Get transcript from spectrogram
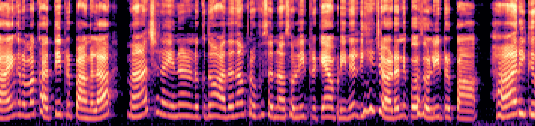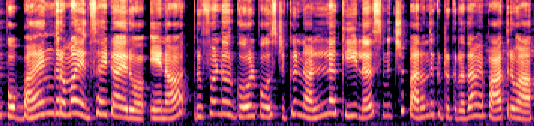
பயங்கரமாக கத்திட்டு இருப்பாங்களா மேட்ச்சில் என்ன நடக்குதோ அதை தான் ப்ரொஃபசர் நான் சொல்லிட்டு இருக்கேன் அப்படின்னு லீ ஜார்டன் இப்போ சொல்லிட்டு இருப்பான் ஹாரிக்கு இப்போ பயங்கரமாக எக்ஸைட் ஆயிரும். ஏன்னா கிரிஃபண்டோர் கோல் போஸ்ட்டுக்கு நல்ல கீழே ஸ்னிச்சு பறந்துக்கிட்டு இருக்கிறத அவன் பார்த்துருவான்.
